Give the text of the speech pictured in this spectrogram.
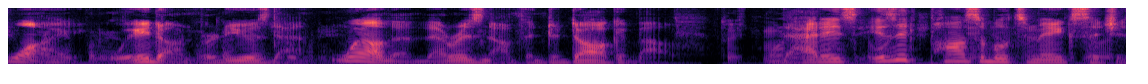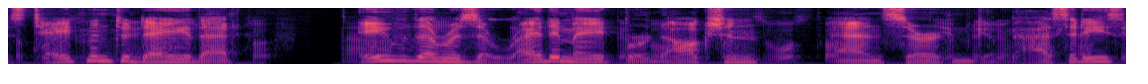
Why? We don't produce them. Well then, there is nothing to talk about. That is, is it possible to make such a statement today that if there is a ready-made production and certain capacities,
